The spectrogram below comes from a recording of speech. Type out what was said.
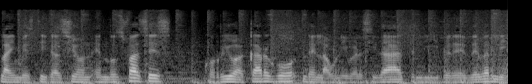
La investigación en dos fases corrió a cargo de la Universidad Libre de Berlín.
